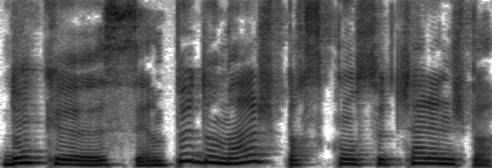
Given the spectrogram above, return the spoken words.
Donc euh, c'est un peu dommage parce qu'on se challenge pas.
